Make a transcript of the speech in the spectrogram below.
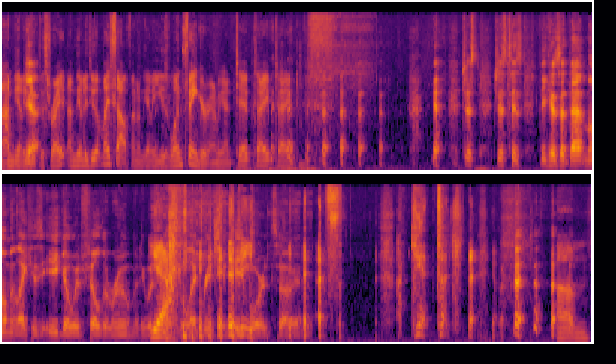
I'm gonna Yeah. get this right. I'm gonna do it myself, and I'm gonna use one finger, and I'm gonna tip, type, type. Yeah, just just his because at that moment like his ego would fill the room and he wouldn't Yeah. be able to like reach the keyboard. So yeah. yes. I can't touch that. Yeah. Um,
